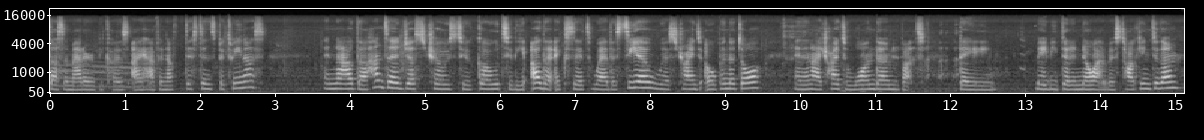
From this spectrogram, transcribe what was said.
doesn't matter because I have enough distance between us. And now the hunter just chose to go to the other exit where the seer was trying to open the door. And then I tried to warn them, but they maybe didn't know I was talking to them.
